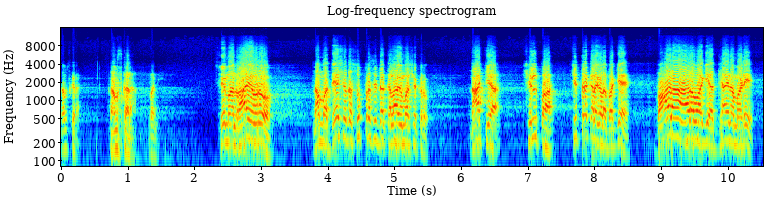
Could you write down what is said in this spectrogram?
ನಮಸ್ಕಾರ. ನಮಸ್ಕಾರ. ಬನ್ನಿ. ಶ್ರೀಮಾನ್ ರಾಯ್ ಅವರು ನಮ್ಮ ದೇಶದ ಸುಪ್ರಸಿದ್ಧ ಕಲಾ ವಿಮರ್ಶಕರು. ನಾಟ್ಯ ಶಿಲ್ಪ ಚಿತ್ರಕಲೆಗಳ ಬಗ್ಗೆ ಬಹಳ ಆಳವಾಗಿ ಅಧ್ಯಯನ ಮಾಡಿ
